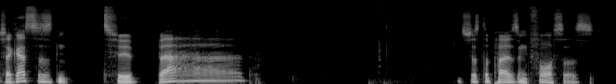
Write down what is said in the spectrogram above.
So I guess isn't too bad. It's just opposing forces.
